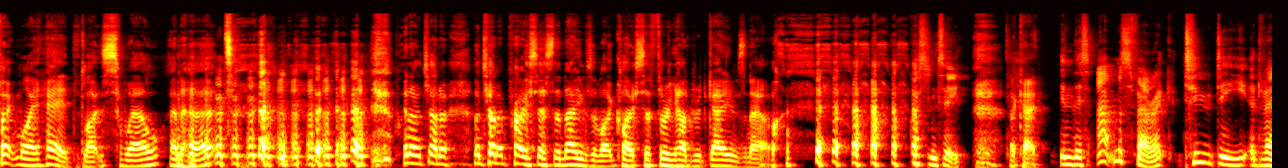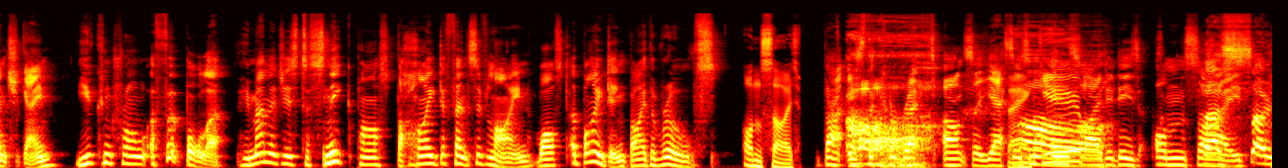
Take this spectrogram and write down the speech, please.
make my head like swell and hurt when I'm trying to I'm trying to process the names of like close to 300 games now. Question two. okay. In this atmospheric 2D adventure game, you control a footballer who manages to sneak past the high defensive line whilst abiding by the rules. Onside. That is Oh. the correct answer. Yes, it's not you. onside, it is onside. That's so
